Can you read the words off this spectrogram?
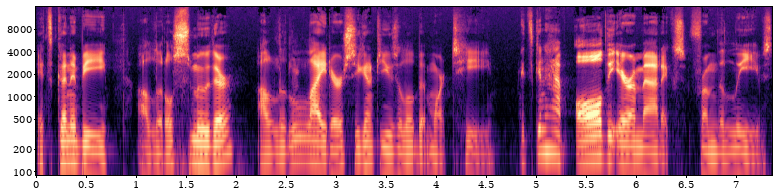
it's going to be a little smoother, a little lighter, so you're going to have to use a little bit more tea. It's going to have all the aromatics from the leaves,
